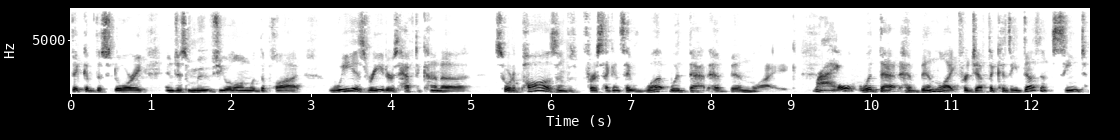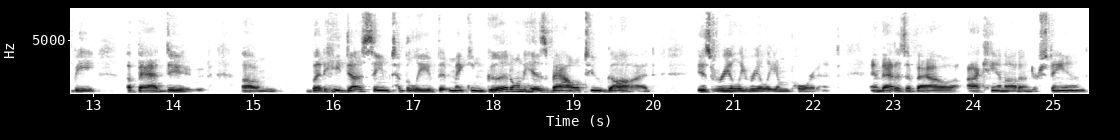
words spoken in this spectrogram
thick of the story, and just moves you along with the plot, we as readers have to kind of sort of pause and for a second say, what would that have been like? Right. What would that have been like for Jephthah? Because he doesn't seem to be a bad dude. Um, but he does seem to believe that making good on his vow to God is really, really important. And that is a vow I cannot understand.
